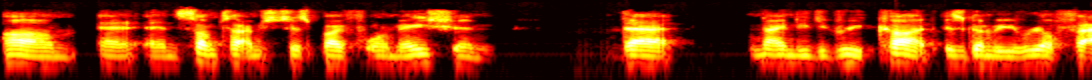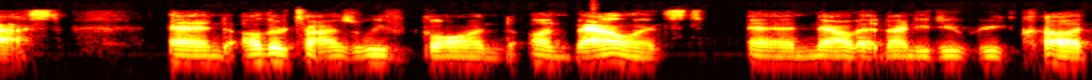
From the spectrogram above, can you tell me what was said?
um, and, and sometimes just by formation, that 90 degree cut is going to be real fast. And other times we've gone unbalanced, and now that 90 degree cut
